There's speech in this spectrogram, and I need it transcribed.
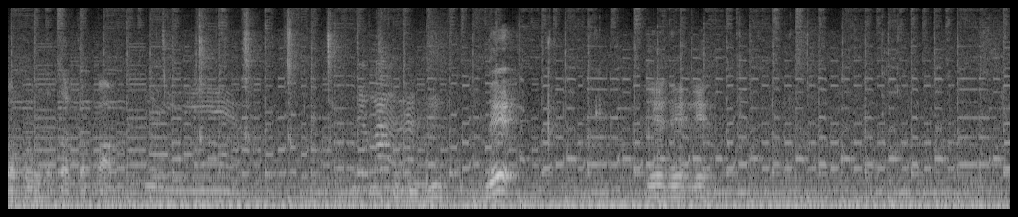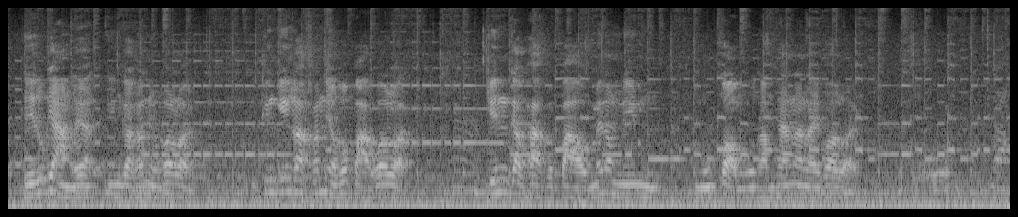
ตัวผู้สดๆกรอบเยอะมากเลยๆนะอืมดีดีดีดีดีทุกอย่างเลยอะ กินกับข้าวเหนียวก็อร่อย กินกินกับข้าวเหนียวเปล่าๆก็อร่อย กินกับผักเปล่าๆไม่ต้องมีหมูหมูกรอบหมูสามชั้นอะไรก็อร่อยโอ้โหลอง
